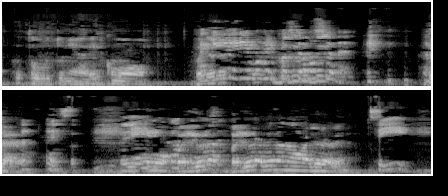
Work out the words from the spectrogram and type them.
El costo de oportunidad es como... Aquí le diríamos el costo emocional. Claro. Eso. Es, como, ¿valió la, ¿valió la pena o no valió la pena? Sí,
